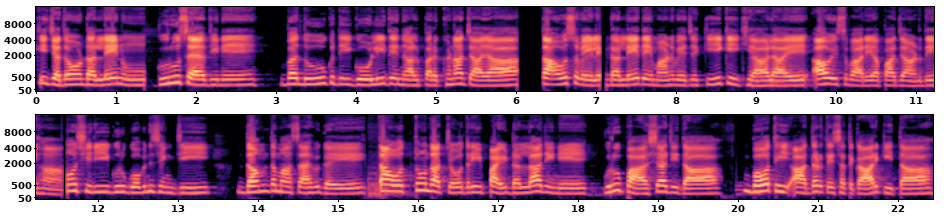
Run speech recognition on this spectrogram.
ਕਿ ਜਦੋਂ ਡੱਲੇ ਨੂੰ ਗੁਰੂ ਸਾਹਿਬ ਜੀ ਨੇ ਬੰਦੂਕ ਦੀ ਗੋਲੀ ਦੇ ਨਾਲ ਪਰਖਣਾ ਚਾਹਿਆ ਤਾਂ ਉਸ ਵੇਲੇ ਡੱਲੇ ਦੇ ਮਨ ਵਿੱਚ ਕੀ ਕੀ ਖਿਆਲ ਆਏ, ਆਓ ਇਸ ਬਾਰੇ ਆਪਾਂ ਜਾਣਦੇ ਹਾਂ। ਉਹ ਸ੍ਰੀ ਗੁਰੂ ਗੋਬਿੰਦ ਸਿੰਘ ਜੀ ਦਮਦਮਾ ਸਾਹਿਬ ਗਏ, ਤਾਂ ਉੱਥੋਂ ਦਾ ਚੌਧਰੀ ਭਾਈ ਡੱਲਾ ਜੀ ਨੇ ਗੁਰੂ ਪਾਤਸ਼ਾਹ ਜੀ ਦਾ ਬਹੁਤ ਹੀ ਆਦਰ ਤੇ ਸਤਿਕਾਰ ਕੀਤਾ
